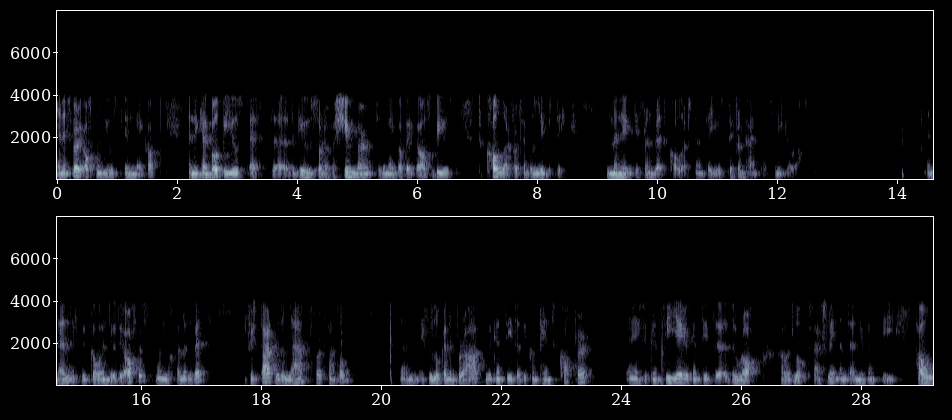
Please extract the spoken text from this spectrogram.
and it's very often used in makeup. And it can both be used as uh, to give sort of a shimmer to the makeup. It can also be used to color, for example, lipstick, many different red colors. And they use different kinds of mica rocks. And then if we go into the office and look a little bit, if we start with a lamp, for example, um, if we look at the brass, we can see that it contains copper. And as you can see here, you can see the, the rock, how it looks actually, and then you can see how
